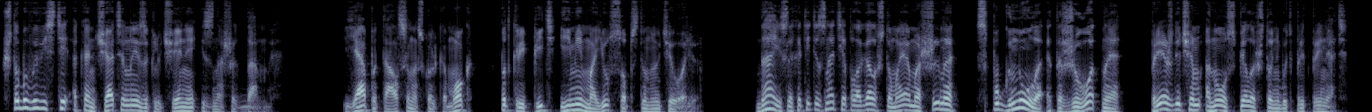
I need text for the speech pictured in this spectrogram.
чтобы вывести окончательные заключения из наших данных я пытался, насколько мог, подкрепить ими мою собственную теорию. Да, если хотите знать, я полагал, что моя машина спугнула это животное, прежде чем оно успело что-нибудь предпринять.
